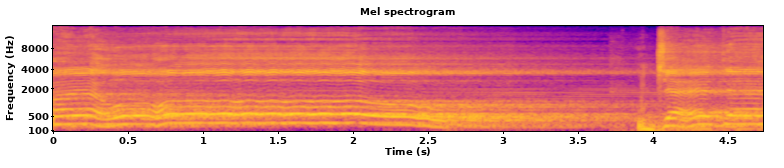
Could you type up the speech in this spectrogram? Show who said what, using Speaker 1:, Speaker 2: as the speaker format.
Speaker 1: ਸਭ ਜਗ ਪਇਓ ਜੈ ਜੈ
